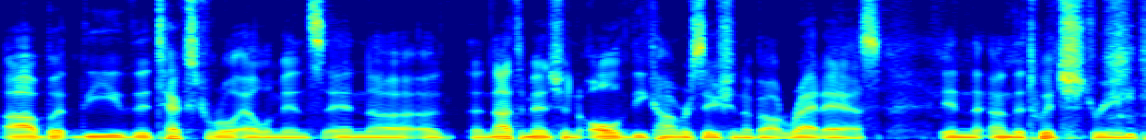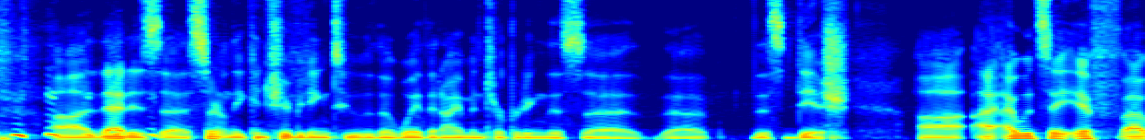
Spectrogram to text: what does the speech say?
Uh, but the the textural elements and uh, uh, not to mention all of the conversation about rat ass in on the Twitch stream, that is certainly contributing to the way that I'm interpreting this this dish. I, I would say if I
